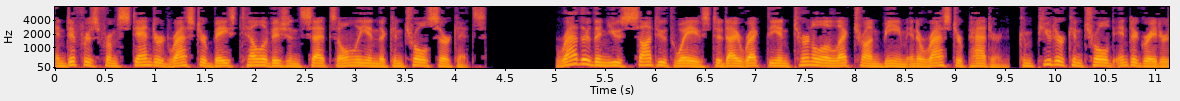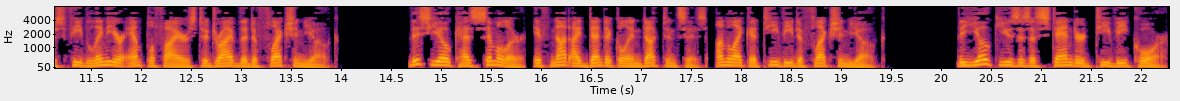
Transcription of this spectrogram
and differs from standard raster-based television sets only in the control circuits. Rather than use sawtooth waves to direct the internal electron beam in a raster pattern, computer-controlled integrators feed linear amplifiers to drive the deflection yoke. This yoke has similar, if not identical inductances, unlike a TV deflection yoke. The yoke uses a standard TV core.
